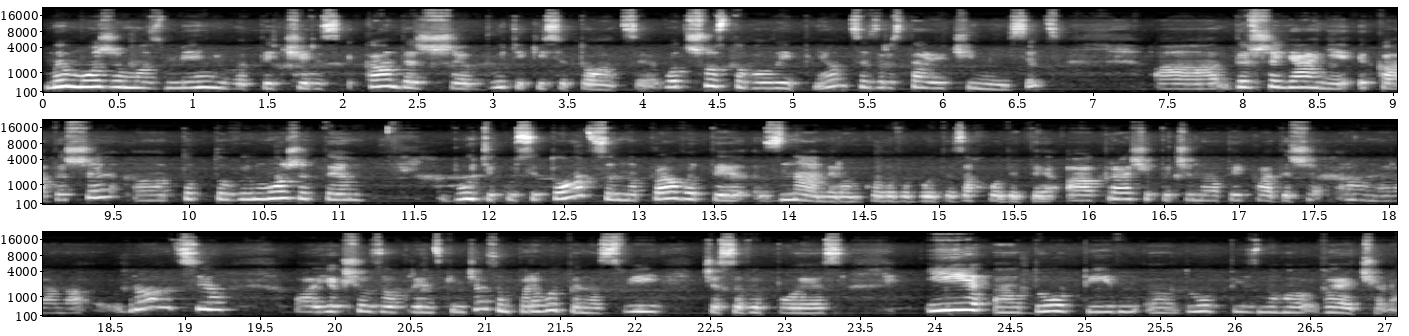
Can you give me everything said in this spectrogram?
Ми можемо змінювати через екадаш будь-які ситуації. От 6 липня це зростаючий місяць, Дешаяні екадаші, а, тобто ви можете будь-яку ситуацію направити з наміром, коли ви будете заходити, а краще починати екадаші рано-рано вранці, якщо за українським часом переводити на свій часовий пояс, і до пізного вечора.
